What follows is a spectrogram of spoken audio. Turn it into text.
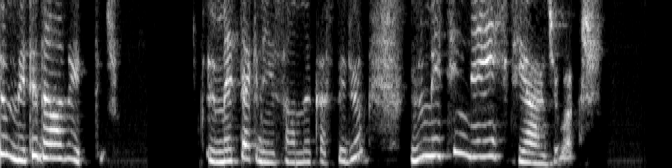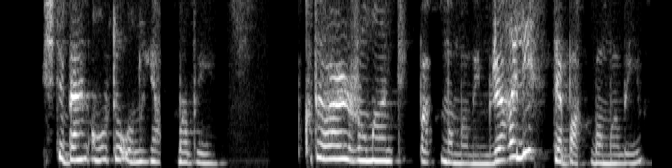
ümmete davettir. Ümmet derken insanlığı kastediyorum. Ümmetin neye ihtiyacı var? İşte ben orada onu yapmalıyım. Bu kadar romantik bakmamalıyım. Realist de bakmamalıyım.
